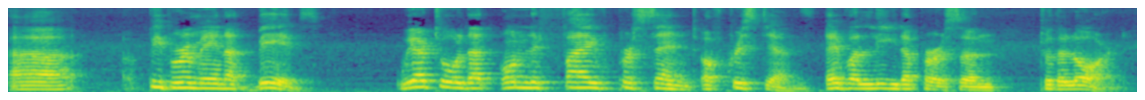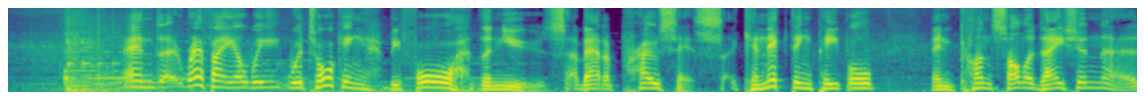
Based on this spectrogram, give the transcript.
uh, people remain at babes. We are told that only 5% of Christians ever lead a person to the Lord. And uh, Raphael, we were talking before the news about a process connecting people then consolidation uh,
